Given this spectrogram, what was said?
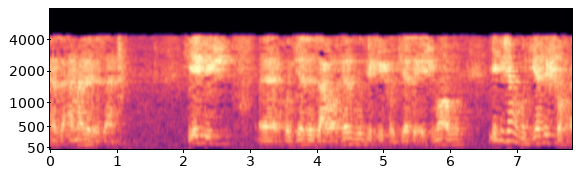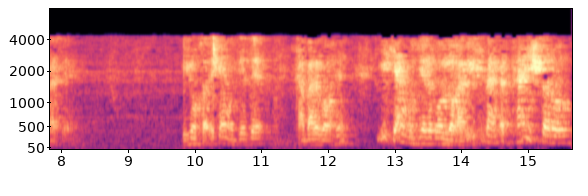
از عمل به زن. یکیش حجیت زواهر بود یکیش حجیت اجماع بود یکیش هم حجیت شهرته. ایشون خارج هم حجیت خبر واحد. یکی هم حجیت قول لغوی ایشون در پنج تا رو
